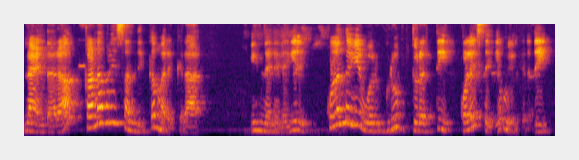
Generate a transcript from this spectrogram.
நயன்தாரா கணவரை சந்திக்க மறுக்கிறார். இந்த நிலையில் குழந்தையை ஒரு குரூப் துரத்தி கொலை செய்ய முயல்கிறது.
